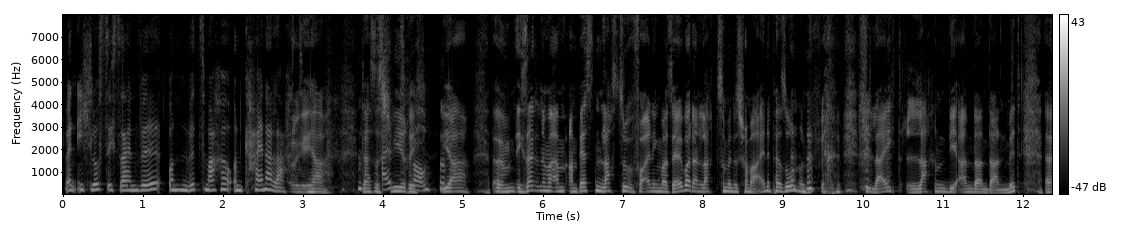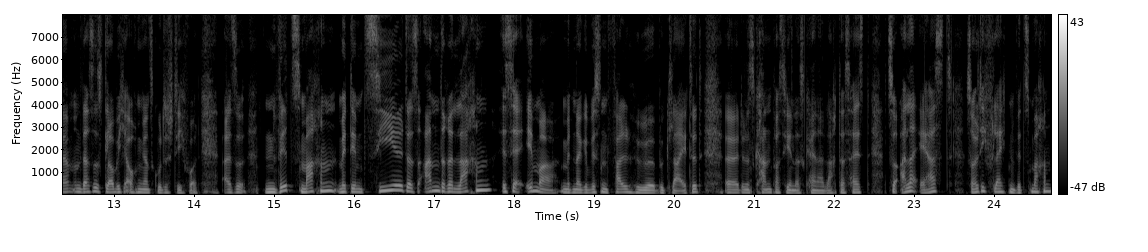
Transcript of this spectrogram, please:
wenn ich lustig sein will und einen Witz mache und keiner lacht? Ja, das ist schwierig. Ja, ähm, ich sage dann immer, am, am, besten lachst du vor allen Dingen mal selber, dann lacht zumindest schon mal eine Person und vielleicht lachen die anderen dann mit. Ähm, und das ist, glaube ich, auch ein ganz gutes Stichwort. Also einen Witz machen mit dem Ziel, dass andere lachen, ist ja immer mit einer gewissen Fallhöhe begleitet, äh, denn es kann passieren, dass keiner lacht. Das heißt, zuallererst sollte ich vielleicht einen Witz machen,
